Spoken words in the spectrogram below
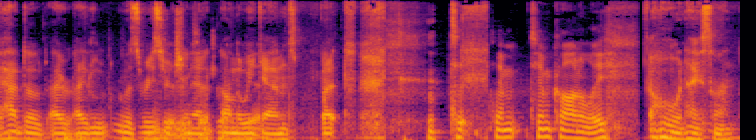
had to. I, I was researching research it on the it, yeah. weekend, but T- Tim Tim Connolly, oh, nice one.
